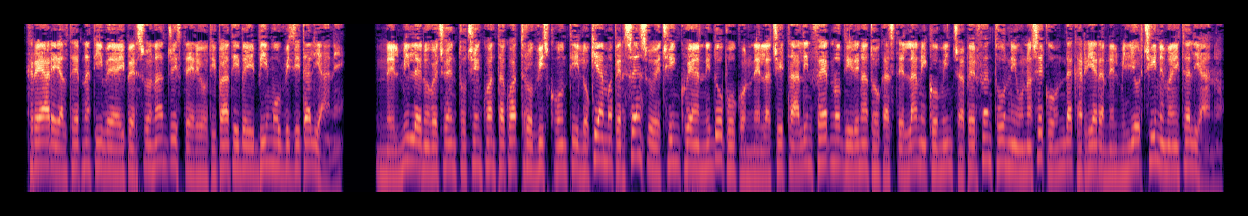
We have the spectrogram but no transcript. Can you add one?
creare alternative ai personaggi stereotipati dei B-movies italiani, nel 1954 Visconti lo chiama per senso e cinque anni dopo con Nella città all'inferno di Renato Castellani comincia per Fantoni una seconda carriera nel miglior cinema italiano.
